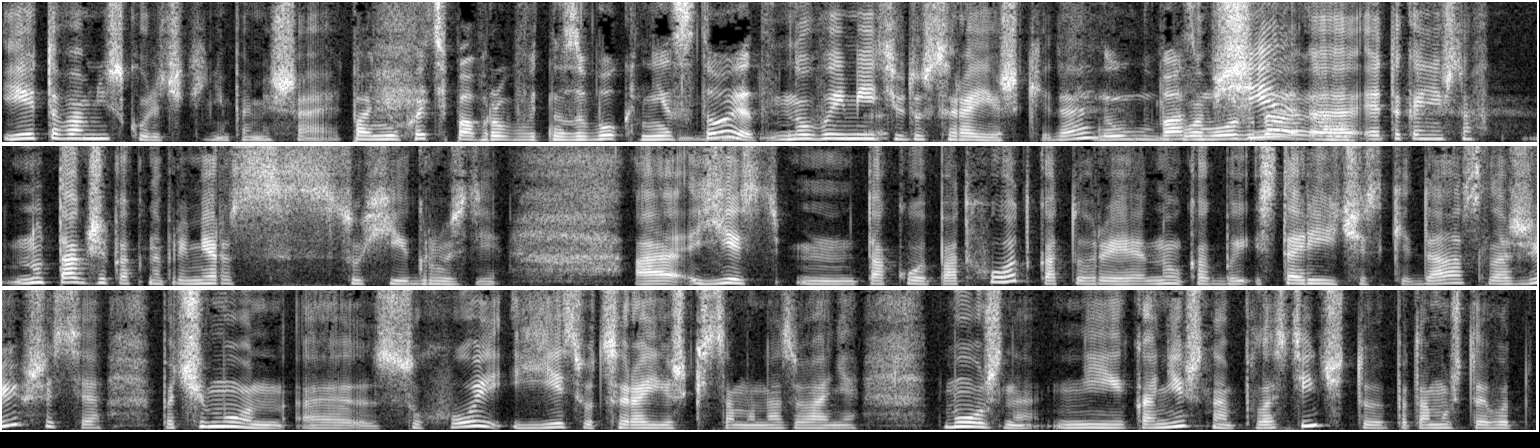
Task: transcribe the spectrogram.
И это вам нисколечки не помешает. Понюхать, попробовать на зубок не стоит? Ну, вы имеете в виду сыроежки, да? Ну, возможно. Вообще, это, конечно, ну, так же, как, например, сухие грузди. А есть такой подход, который, ну, как бы исторически, да, сложившийся. Почему он э, сухой и есть вот сыроежки само название? Можно не, конечно, пластинчатую, потому что вот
